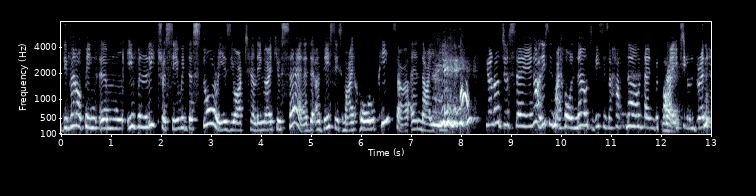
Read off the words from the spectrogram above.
developing um, even literacy with the stories you are telling. Like you said uh, this is my whole pizza and i you're not just saying oh this is my whole note this is a half note and goodbye right. children.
